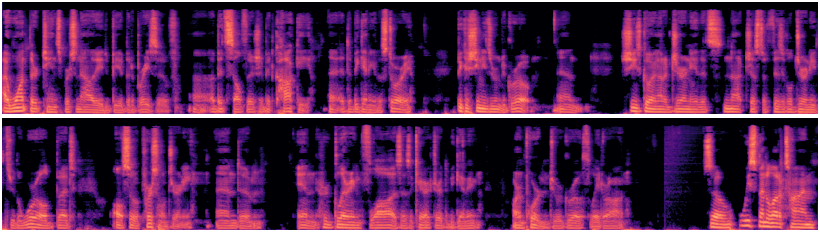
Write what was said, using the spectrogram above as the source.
I want 13's personality to be a bit abrasive, uh, a bit selfish, a bit cocky uh, at the beginning of the story, because she needs room to grow. And she's going on a journey that's not just a physical journey through the world, but also a personal journey. And um, and her glaring flaws as a character at the beginning are important to her growth later on. So we spend a lot of time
